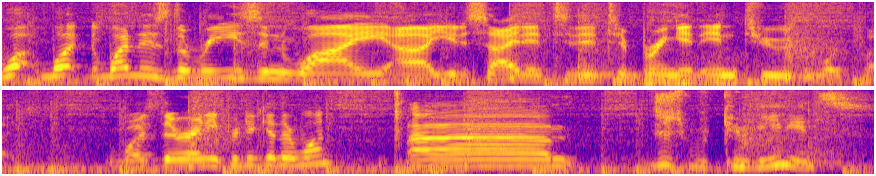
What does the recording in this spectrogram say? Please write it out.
what what what is the reason why uh, you decided to to bring it into the workplace? Was there any particular one? Um, just convenience.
